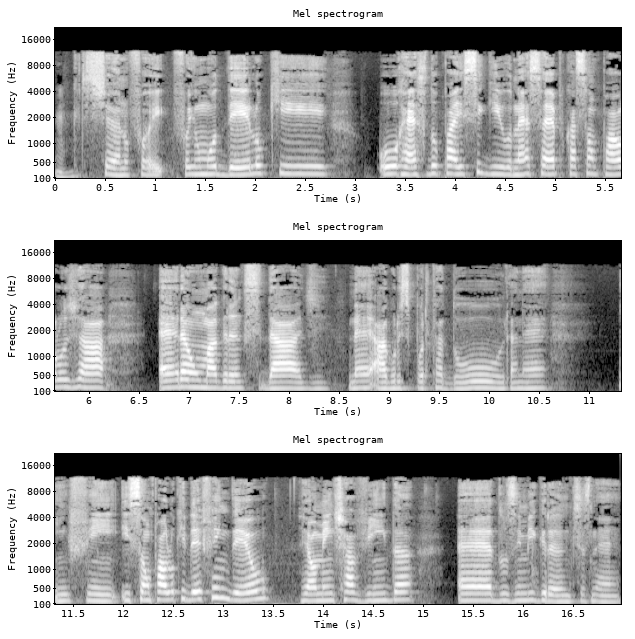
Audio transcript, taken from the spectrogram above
uhum. Cristiano. Foi, foi um modelo que o resto do país seguiu. Nessa época, São Paulo já era uma grande cidade, né, agroexportadora, né, enfim, e São Paulo que defendeu realmente a vinda é, dos imigrantes, né?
